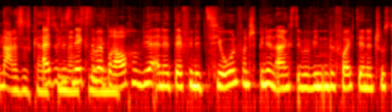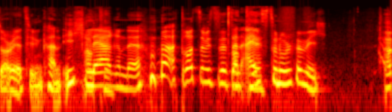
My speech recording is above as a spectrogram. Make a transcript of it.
nein, das ist keine Also das Spinnenangst nächste Mal überwinden. brauchen wir eine Definition von Spinnenangst überwinden, bevor ich dir eine True Story erzählen kann. Ich Okay. lerne. Trotzdem ist es jetzt ein Okay. 1 zu 0 für mich.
